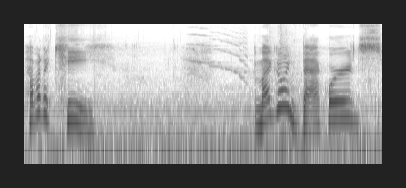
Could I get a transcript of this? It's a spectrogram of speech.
How about a key? Am I going backwards?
